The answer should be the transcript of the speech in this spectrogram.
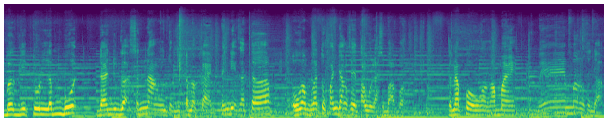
begitu lembut dan juga senang untuk kita makan. Pendek kata, orang beratur panjang saya tahulah sebab apa. Kenapa orang ramai memang sedap.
